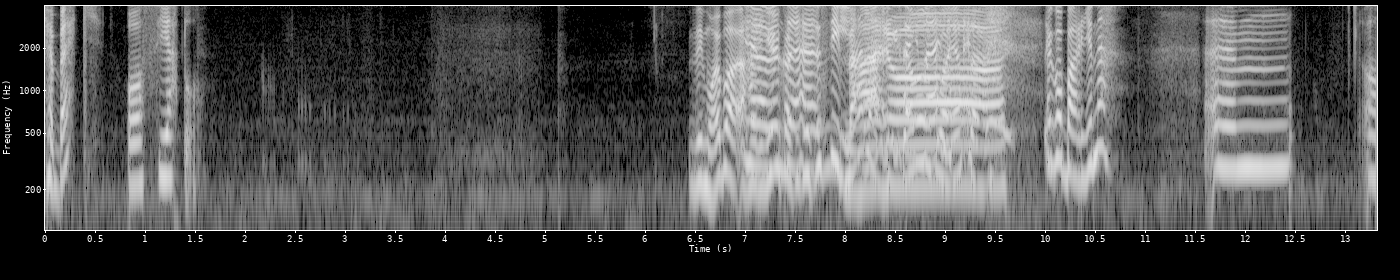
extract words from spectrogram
Quebec og Seattle. Vi må jo bare Herregud, Ja, vi kan ikke sitte stille her og. Jeg går Bergen, jeg. Um, å,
